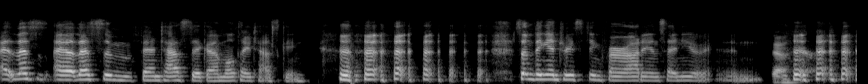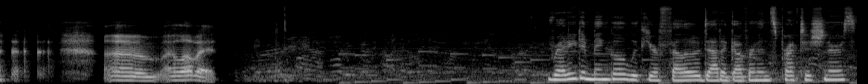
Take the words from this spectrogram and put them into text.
that's uh, that's some fantastic uh, multitasking. Something interesting for our audience and you. And yeah. um, I love it. Ready to mingle with your fellow data governance practitioners?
